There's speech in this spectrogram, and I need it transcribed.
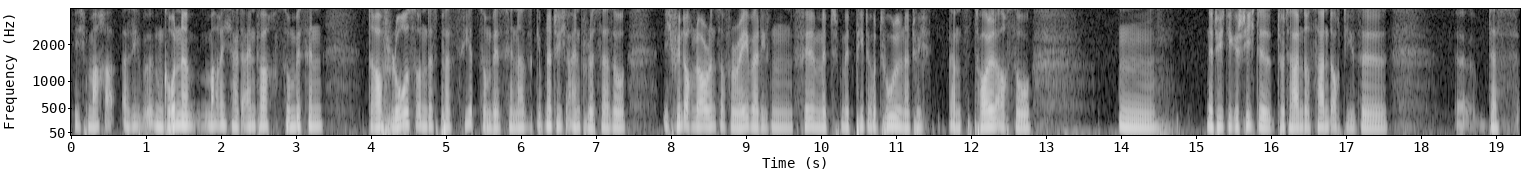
ich mache, also ich, im Grunde mache ich halt einfach so ein bisschen drauf los und es passiert so ein bisschen. Also es gibt natürlich Einflüsse. Also ich finde auch Lawrence of Arabia, diesen Film mit, mit Peter O'Toole, natürlich ganz toll. Auch so, mh, mm, natürlich die Geschichte total interessant, auch diese, äh, das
